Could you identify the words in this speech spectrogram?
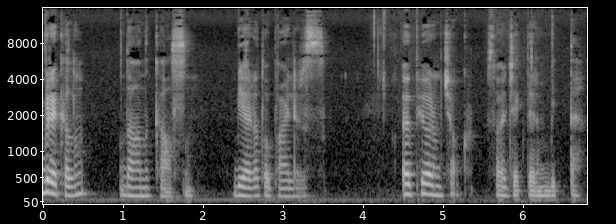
Bırakalım dağınık kalsın. Bir ara toparlarız. Öpüyorum çok. Söyleyeceklerim bitti.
